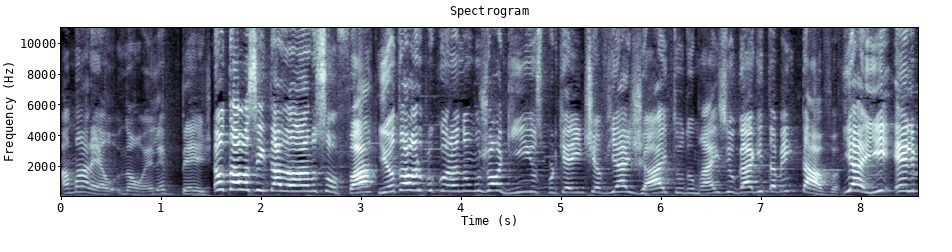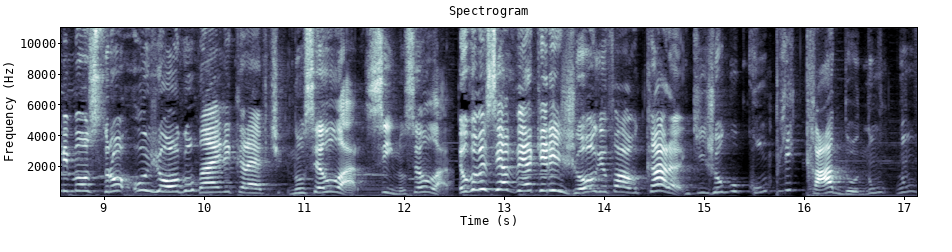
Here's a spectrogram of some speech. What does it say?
amarelo. Não, ele é bege. Eu tava sentada lá no sofá e eu tava procurando uns joguinhos, porque a gente ia viajar e tudo mais, e o Gag também tava. E aí, ele me mostrou o jogo Minecraft no celular. Sim, no celular. Eu comecei a ver aquele jogo e eu falava, cara, que jogo complicado. Não, não,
